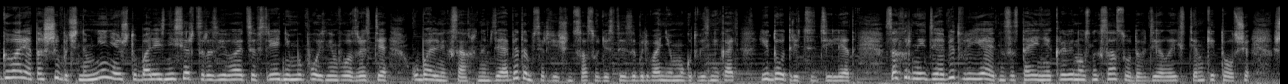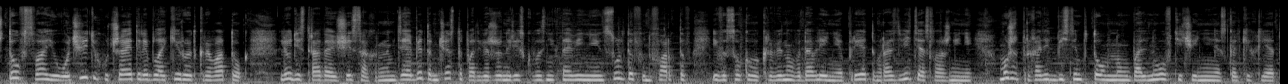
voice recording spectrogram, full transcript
говорят ошибочное мнение, что болезни сердца развиваются в среднем и позднем возрасте. У больных сахарным диабетом сердечно-сосудистые заболевания могут возникать и до 30 лет. Сахарный диабет влияет на состояние кровеносных сосудов, делая их стенки толще, что в свою очередь ухудшает или блокирует кровоток. Люди, страдающие сахарным диабетом, часто подвержены риску возникновения инсультов, инфарктов и высокого кровяного давления. При этом развитие осложнений может проходить бессимптомно у больного в течение нескольких лет.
